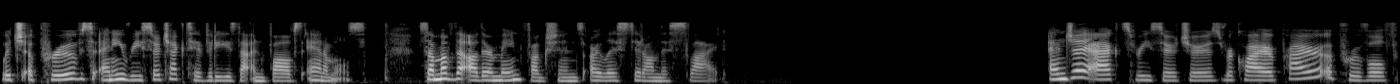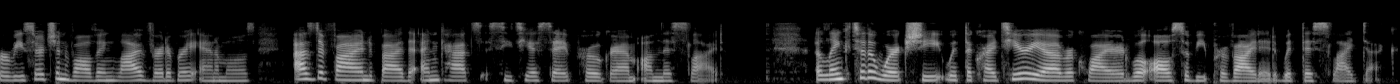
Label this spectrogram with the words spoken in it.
which approves any research activities that involves animals. Some of the other main functions are listed on this slide. NJ ACTS researchers require prior approval for research involving live vertebrate animals as defined by the NCATS CTSA program on this slide. A link to the worksheet with the criteria required will also be provided with this slide deck.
